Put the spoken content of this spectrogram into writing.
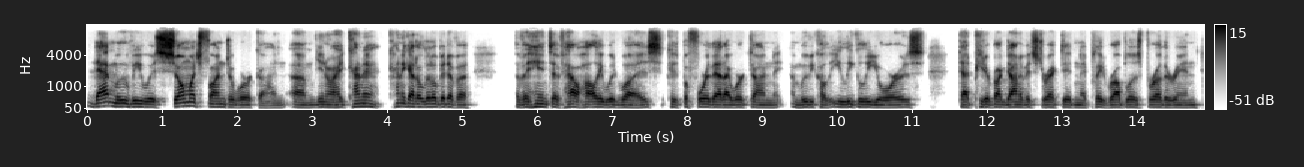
That movie was so much fun to work on. Um, you know, I kind of kind of got a little bit of a of a hint of how Hollywood was because before that I worked on a movie called Illegally Yours that Peter Bogdanovich directed and I played Rob Lowe's brother in.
